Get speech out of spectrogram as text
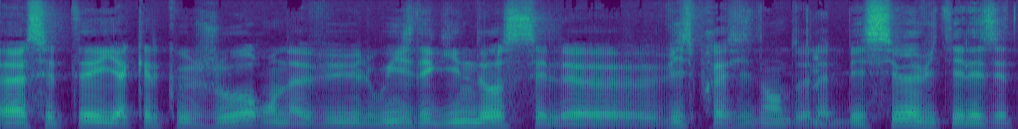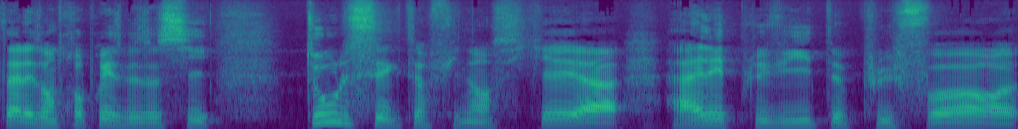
Euh, C'était il y a quelques jours, on a vu Louise de Guindos, c'est le vice-président de la BCE, inviter les États, les entreprises, mais aussi tout le secteur financier à, aller plus vite, plus fort, euh,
